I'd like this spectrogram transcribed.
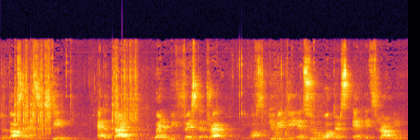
2016, at a time when we faced the threat of security in Sulu waters and its surrounding.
